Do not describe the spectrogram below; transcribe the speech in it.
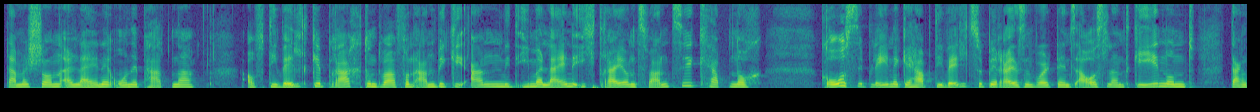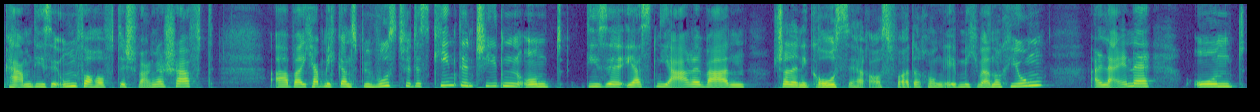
damals schon alleine ohne Partner auf die Welt gebracht und war von Anbeginn an mit ihm alleine. Ich 23, habe noch große Pläne gehabt, die Welt zu bereisen, wollte ins Ausland gehen und dann kam diese unverhoffte Schwangerschaft. Aber ich habe mich ganz bewusst für das Kind entschieden und diese ersten Jahre waren schon eine große Herausforderung. Eben, ich war noch jung, alleine und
